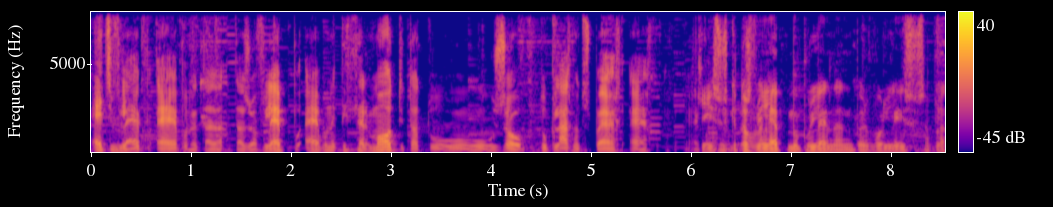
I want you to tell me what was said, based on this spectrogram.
Έτσι βλέπουν τα, τα ζώα. Βλέπουν τη θερμότητα του ζώου, του πλάσματος που έχ, έχ, Και έχουν ίσως και το μπροστά. βλέπουμε που λένε αν υπερβολή. ίσως απλά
